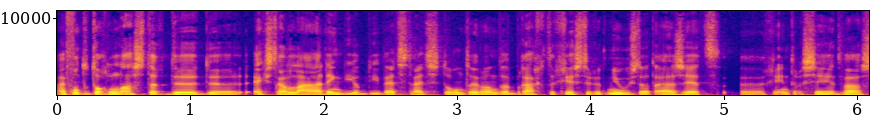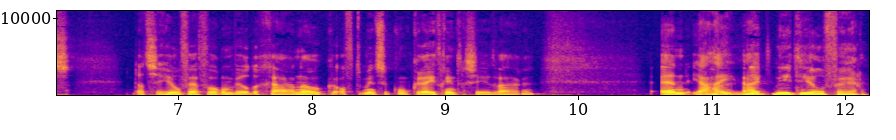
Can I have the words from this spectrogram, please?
hij vond het toch lastig, de, de extra lading die op die wedstrijd stond. Hè, want we brachten gisteren het nieuws dat AZ uh, geïnteresseerd was. Dat ze heel ver voor hem wilden gaan ook, of tenminste concreet geïnteresseerd waren. En ja, hij, niet, hij, niet heel ver.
